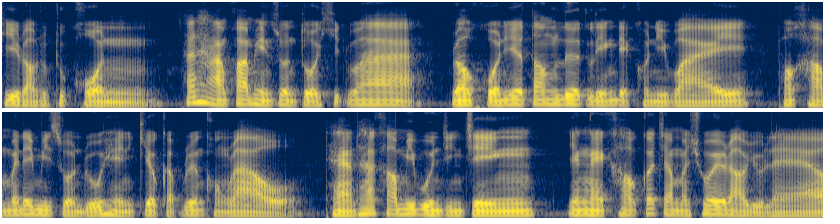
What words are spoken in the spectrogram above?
ที่เราทุกๆ คน ถ้าถามความเห็นส่วนตัวคิดว่า เราควรที่จะต้องเลือกเลี้ยงเด็กคนนี้ไว้ เพราะเขาไม่ได้มีส่วนรู้เห็นเกี่ยวกับเรื่องของเรา แถมถ้าเขามีบุญจริง ๆ ยังไงเขาก็จะมาช่วยเราอยู่แล้ว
